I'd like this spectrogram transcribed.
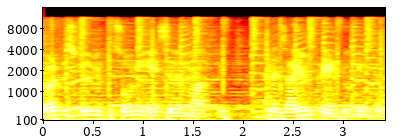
Shot this film with a Sony a7 Mark III and a Zhiyun Crane 2 gimbal.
